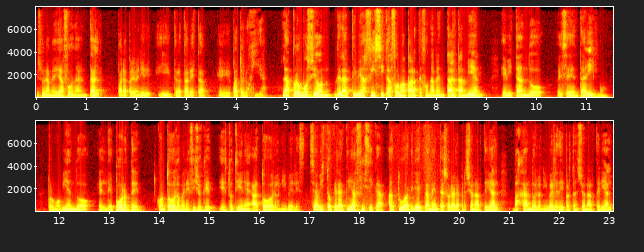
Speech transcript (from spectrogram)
es una medida fundamental para prevenir y tratar esta eh, patología. La promoción de la actividad física forma parte fundamental también, evitando el sedentarismo, promoviendo el deporte, con todos los beneficios que esto tiene a todos los niveles. Se ha visto que la actividad física actúa directamente sobre la presión arterial, bajando los niveles de hipertensión arterial.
